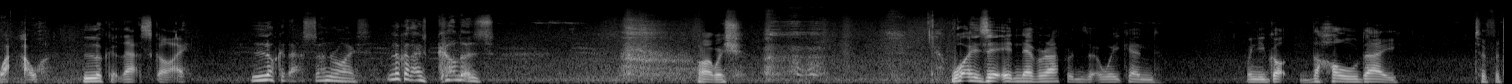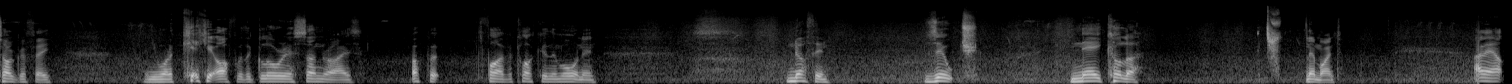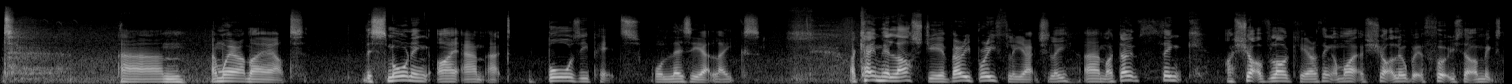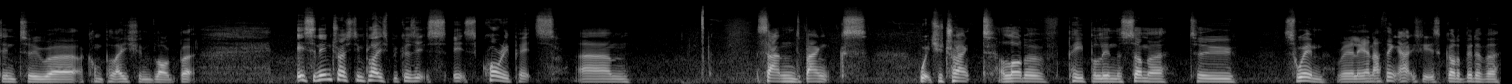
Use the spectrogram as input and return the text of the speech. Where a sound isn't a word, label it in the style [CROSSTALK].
Wow, look at that sky. Look at that sunrise. Look at those colours. [SIGHS] I wish. [LAUGHS] what is it it never happens at a weekend when you've got the whole day to photography and you want to kick it off with a glorious sunrise up at five o'clock in the morning? Nothing. Zilch. Nay colour. Never mind. I'm out. Um, and where am I out? This morning I am at Bawsey Pits or Leziate Lakes. I came here last year very briefly actually. Um, I don't think I shot a vlog here. I think I might have shot a little bit of footage that I mixed into uh, a compilation vlog, but it's an interesting place because it's it's quarry pits, um, sand banks, which attract a lot of people in the summer to swim really. And I think actually it's got a bit of a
